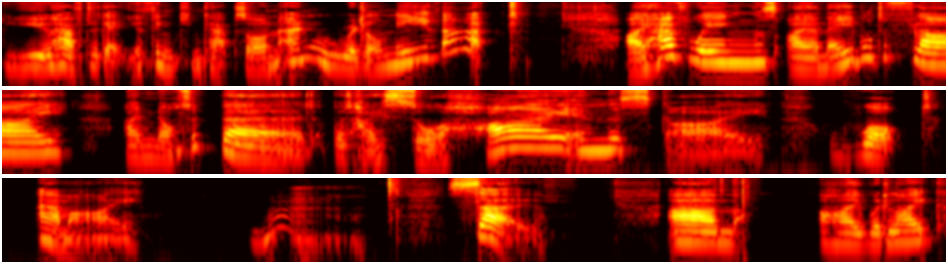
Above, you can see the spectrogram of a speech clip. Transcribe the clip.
You have to get your thinking caps on and riddle me that. I have wings, I am able to fly. I'm not a bird, but I soar high in the sky. What am I? Hmm. So, um, I would like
